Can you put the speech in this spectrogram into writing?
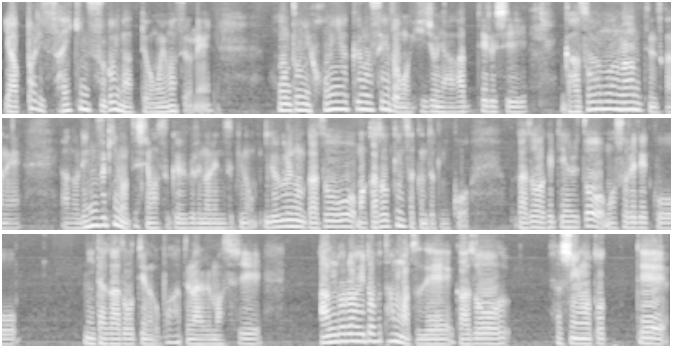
やっぱり最近すごいなって思いますよね。本当に翻訳の精度も非常に上がってるし、画像もなんていうんですかね、あの、レンズ機能って知ってます ?Google のレンズ機能。Google の画像を、まあ、画像検索の時にこう、画像を上げてやると、もうそれでこう、似た画像っていうのがバーってなれますし、Android 端末で画像、写真を撮って、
